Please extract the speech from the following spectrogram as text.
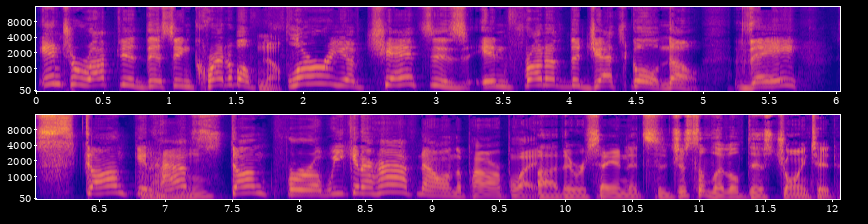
interrupted this incredible No. flurry of chances in front of the Jets goal. No, they stunk and have stunk for a week and a half now on the power play. Uh, they were saying it's just a little disjointed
